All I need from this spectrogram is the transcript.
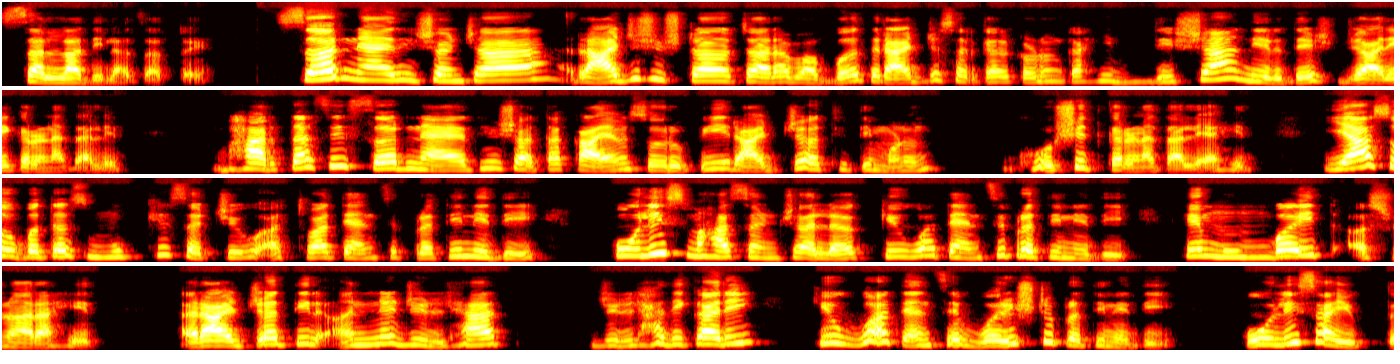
सल्ला दिला जातोय. सरन्यायाधीशांच्या राजशिष्टाचाराबाबत राज्य सरकारकडून काही दिशा निर्देश जारी करण्यात आले. भारताचे सरन्यायाधीश आता कायमस्वरूपी राज्य अतिथी म्हणून घोषित करण्यात आले आहेत. यासोबतच मुख्य सचिव अथवा त्यांचे प्रतिनिधी पोलीस महासंचालक किंवा त्यांचे प्रतिनिधी हे मुंबईत असणार आहेत. राज्यातील अन्य जिल्ह्यात जिल्हाधिकारी किंवा त्यांचे वरिष्ठ प्रतिनिधी पोलीस आयुक्त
